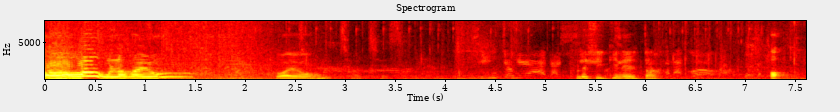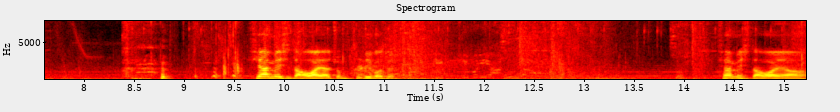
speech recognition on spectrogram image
아 올라가요. 좋아요. 플래시 있긴 해 일단. 어? 티아멧이 나와야 좀 풀리거든. 티아멧이 나와야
